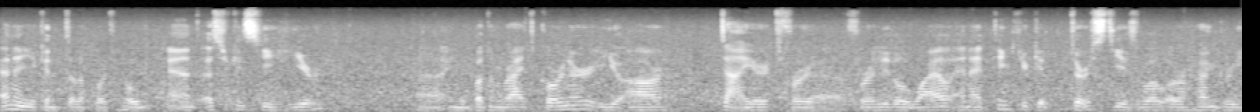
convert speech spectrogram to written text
And then you can teleport home. And as you can see here, uh, in the bottom right corner, you are tired for uh, for a little while, and I think you get thirsty as well or hungry.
